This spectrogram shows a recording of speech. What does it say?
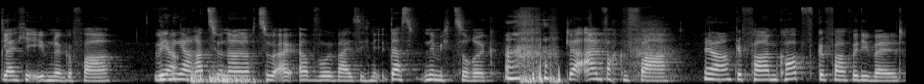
gleiche Ebene Gefahr. Weniger ja. rational noch zu, obwohl weiß ich nicht. Das nehme ich zurück. Einfach Gefahr. Ja. Gefahr im Kopf, Gefahr für die Welt.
